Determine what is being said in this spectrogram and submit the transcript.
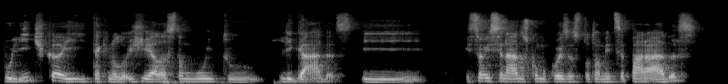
política e tecnologia elas estão muito ligadas e, e são ensinados como coisas totalmente separadas.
